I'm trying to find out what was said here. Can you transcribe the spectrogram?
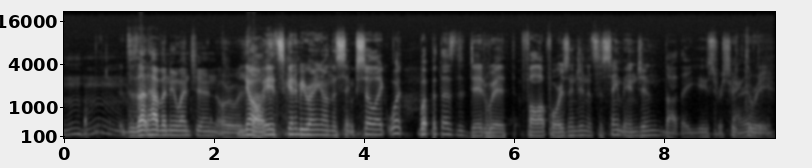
Mm-hmm. Does that have a new engine or was No, that it's gonna be running on the same. So like what what Bethesda did with Fallout 4's engine, it's the same engine that they used for for Skyrim. three?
